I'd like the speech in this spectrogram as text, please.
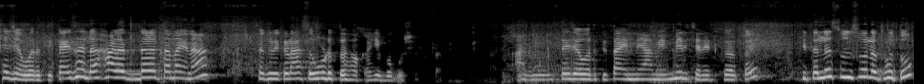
ह्याच्यावरती. काय झालं? हळद दळता नाही ना? सगळीकडे असं उडतं हो का? हे बघू शकता. आणि मग त्याच्यावरती ताईंनी आम्ही मिरच्या नीट करतोय. तिथं लसूण सोलत होतो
